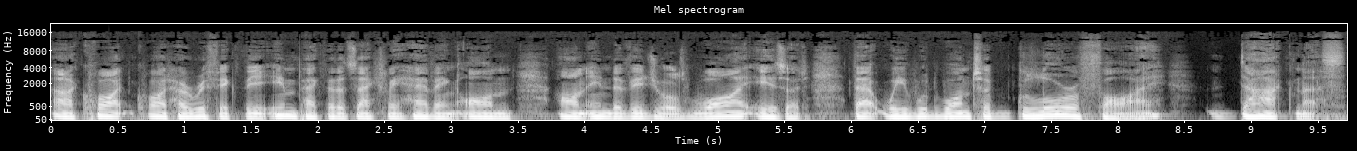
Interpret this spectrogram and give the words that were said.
uh, quite quite horrific the impact that it's actually having on on individuals. Why is it that we would want to glorify darkness,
